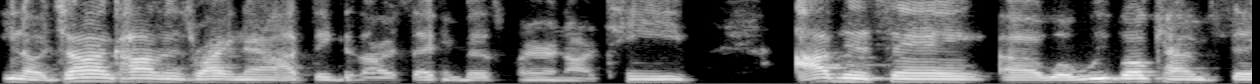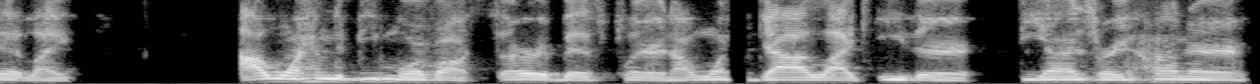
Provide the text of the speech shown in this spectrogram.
you know, John Collins right now, I think is our second best player in our team. I've been saying uh, what we both kind of said, like, I want him to be more of our third best player, and I want a guy like either DeAndre Hunter,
